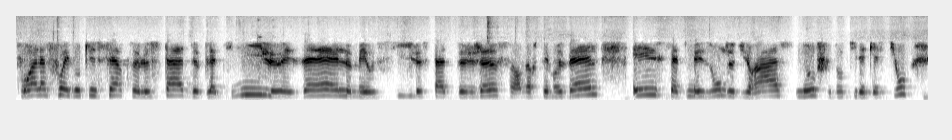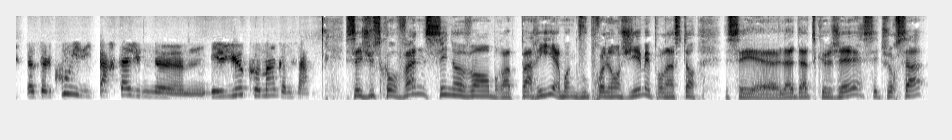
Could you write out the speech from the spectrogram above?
pour à la fois évoquer certes le stade de Platini, le Ezel, mais aussi le stade de Jeuf en Meurthe-et-Moselle et cette maison de Duras, Nauf dont il est question. D'un seul coup, ils partagent une, euh, des lieux communs comme ça. C'est jusqu'au 26 novembre à Paris, à moins que vous prolongiez, mais pour l'instant, c'est euh, la date que j'ai. C'est toujours ça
